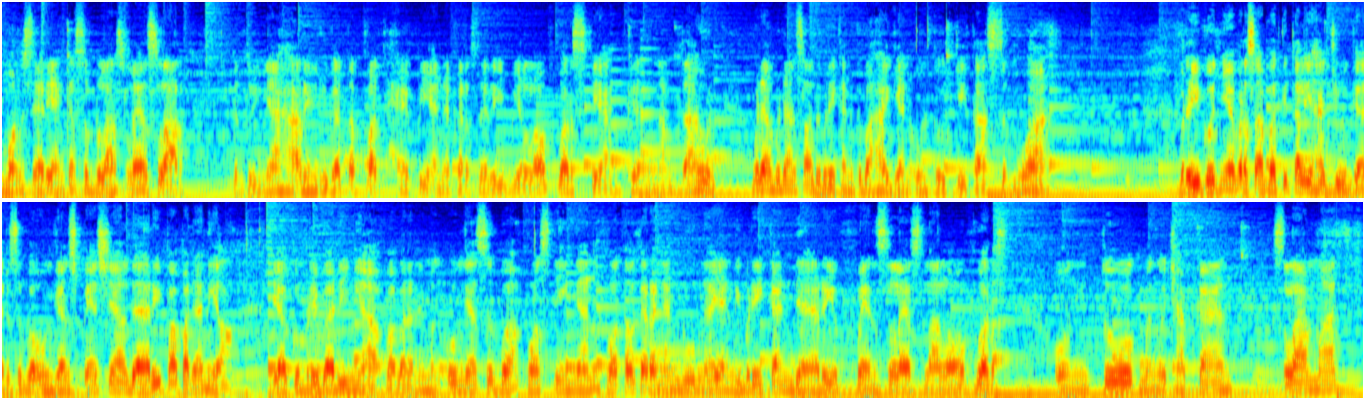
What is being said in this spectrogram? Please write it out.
monster yang ke-11 Leslar, tentunya hari ini juga tepat happy anniversary Belovers yang ke-6 tahun. Mudah-mudahan selalu diberikan kebahagiaan untuk kita semua. Berikutnya bersahabat kita lihat juga ada sebuah unggahan spesial dari Papa Daniel Di akun pribadinya, Papa Daniel mengunggah sebuah postingan foto karangan bunga yang diberikan dari fans Leslar Lovers Untuk mengucapkan selamat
